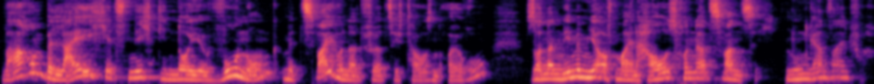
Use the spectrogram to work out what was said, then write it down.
Warum beleihe ich jetzt nicht die neue Wohnung mit 240.000 Euro, sondern nehme mir auf mein Haus 120? Nun ganz einfach.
